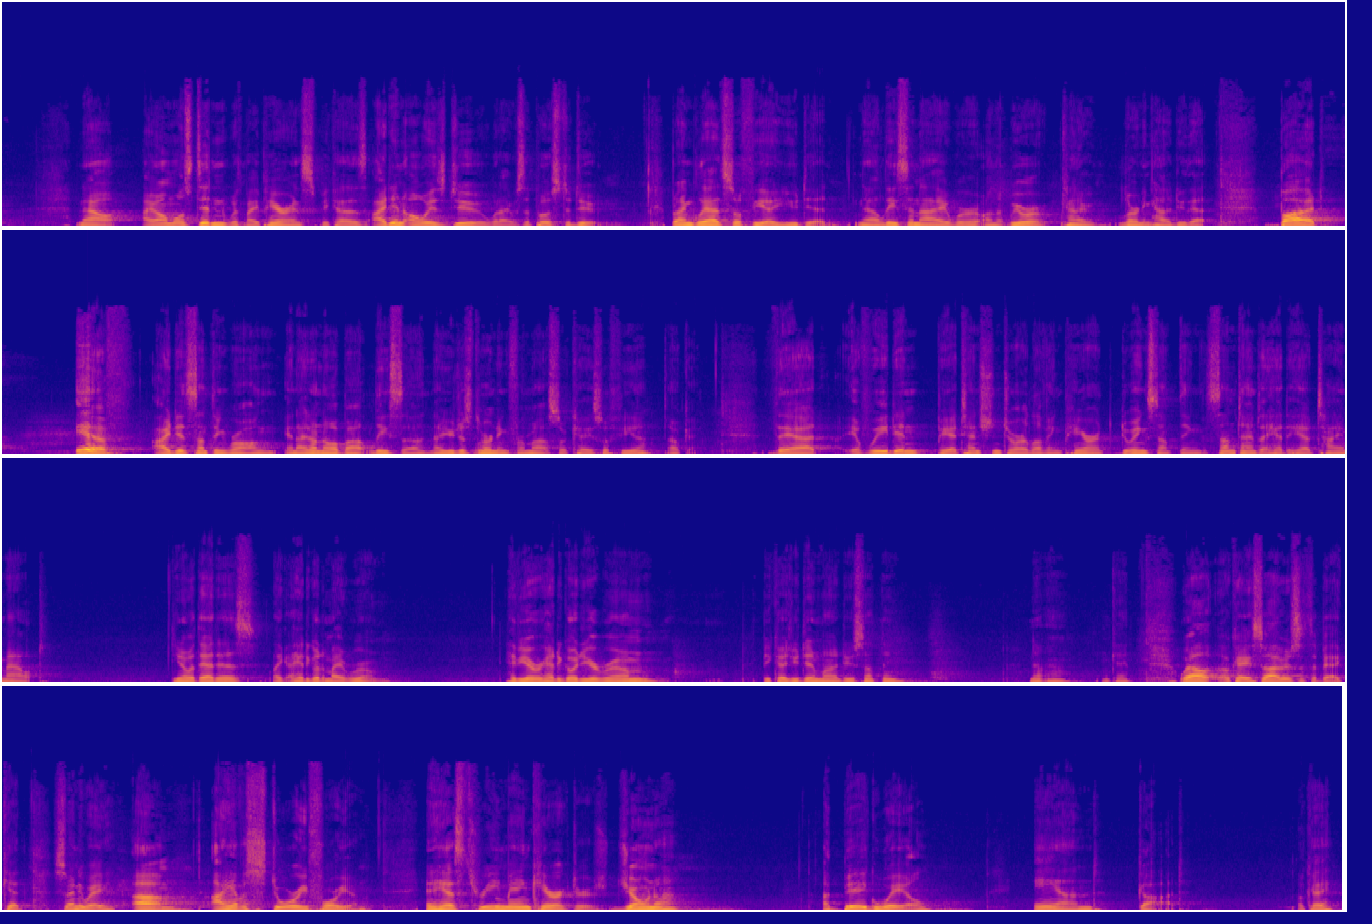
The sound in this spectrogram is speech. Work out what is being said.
Now, I almost didn't with my parents because I didn't always do what I was supposed to do. But I'm glad, Sophia, you did. Now, Lisa and I were on we were kind of learning how to do that. But if I did something wrong, and I don't know about Lisa, now you're just learning from us, okay, Sophia? Okay. That if we didn't pay attention to our loving parent doing something, sometimes I had to have time out. Do you know what that is? Like I had to go to my room. Have you ever had to go to your room because you didn't want to do something? No. Okay. Well, okay, so I was just a bad kid. So, anyway, um, I have a story for you. And it has three main characters Jonah, a big whale, and God. Okay?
